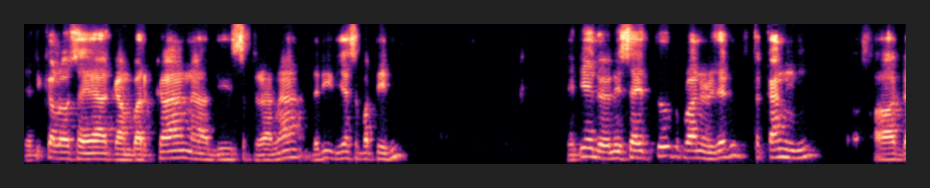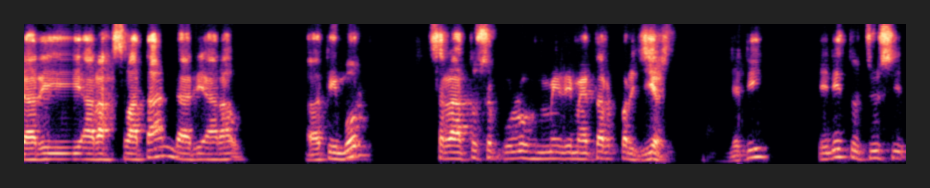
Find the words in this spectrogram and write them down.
Jadi kalau saya gambarkan eh, di sederhana, jadi dia seperti ini. Jadi Indonesia itu, kepulauan Indonesia itu ditekan ini eh, dari arah selatan, dari arah timur, 110 mm per year. Jadi ini 71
